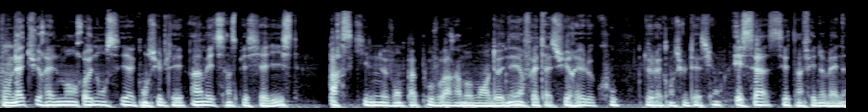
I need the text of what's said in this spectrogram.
vont naturellement renoncer à consulter un médecin spécialiste parce qu'ils ne vont pas pouvoir à un moment donné en fait assurer le coût de la consultation. Et ça, c'est un phénomène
